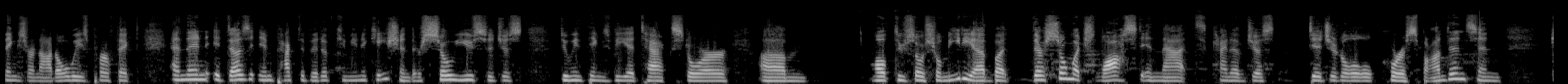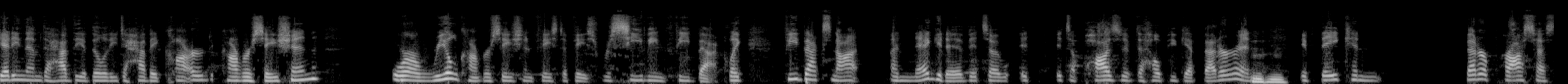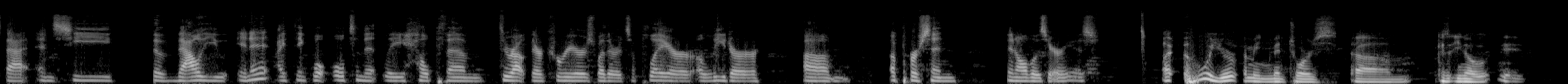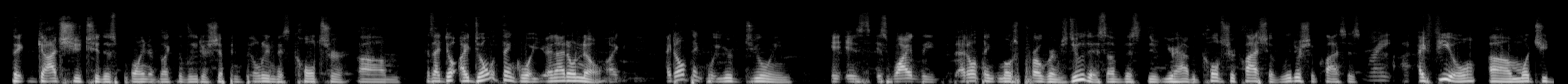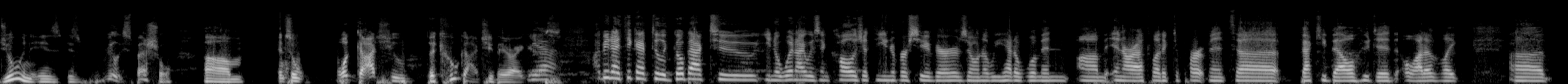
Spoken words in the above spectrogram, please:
things are not always perfect. And then it does impact a bit of communication. They're so used to just doing things via text or um, all through social media, but there's so much lost in that kind of just digital correspondence and getting them to have the ability to have a card conversation or a real conversation face to face, receiving feedback. Like feedback's not a negative; it's a it, it's a positive to help you get better. And Mm-hmm. if they can better process that and see the value in it, I think will ultimately help them throughout their careers, whether it's a player, a leader, um, a person in all those areas. Uh, who are your, I mean, mentors? Because you know it, that got you to this point of like the leadership and building this culture. Because I don't, I don't think what you, and I don't know, like I don't think what you're doing is is widely. I don't think most programs do this. Of this, you're having culture clash of leadership classes. Right. I feel um, what you're doing is is really special. Um, and so, what got you? Like, who got you there? I guess. Yeah. I mean, I think I have to like, go back to, you know, when I was in college at the University of Arizona, we had a woman um, in our athletic department, uh, Becky Bell, who did a lot of like uh,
